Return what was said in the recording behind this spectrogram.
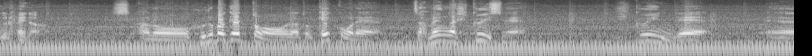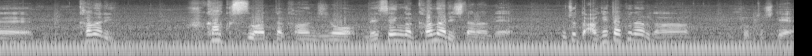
ぐらいな。あのフルバケットだと結構ね座面が低いですね。低いんで、えー、かなり深く座った感じの目線がかなり下なんでちょっと上げたくなるなひょっとして。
